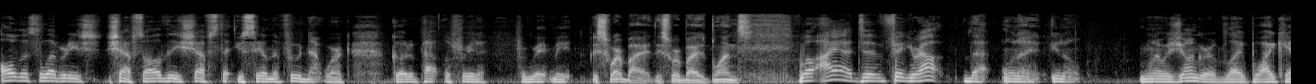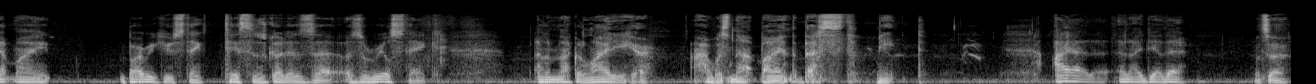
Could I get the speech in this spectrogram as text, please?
all the celebrity sh- chefs, all these chefs that you see on the Food Network, go to Pat LaFrieda for great meat. They swear by it. They swear by his blends. Well, I had to figure out that when I, you know, when I was younger, of like, why can't my barbecue steak taste as good as uh, as a real steak? And I'm not going to lie to you here, I was not buying the best meat. I had a, an idea there. What's that?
